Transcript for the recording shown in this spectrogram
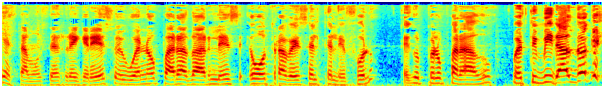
Y estamos de regreso y bueno, para darles otra vez el teléfono. Tengo el pelo parado. Me estoy mirando aquí.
